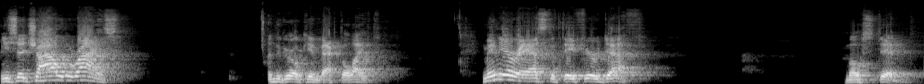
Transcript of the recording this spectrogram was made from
He said, Child, arise. And the girl came back to life. Many are asked if they fear death. Most did.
